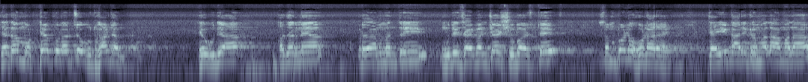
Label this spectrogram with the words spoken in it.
त्या का मोठ्या पुलाचं उद्घाटन हे उद्या आदरणीय प्रधानमंत्री मोदी साहेबांच्या शुभ हस्ते संपन्न होणार आहे. त्याही कार्यक्रमाला आम्हाला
